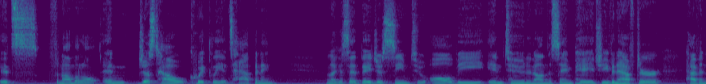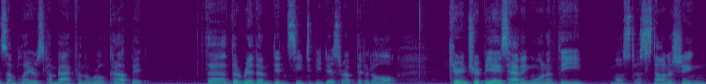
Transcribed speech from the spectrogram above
it's phenomenal, and just how quickly it's happening. And like I said, they just seem to all be in tune and on the same page, even after having some players come back from the World Cup. It the the rhythm didn't seem to be disrupted at all. Kieran Trippier is having one of the most astonishing,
